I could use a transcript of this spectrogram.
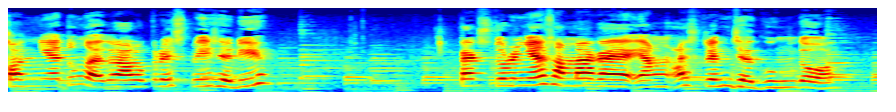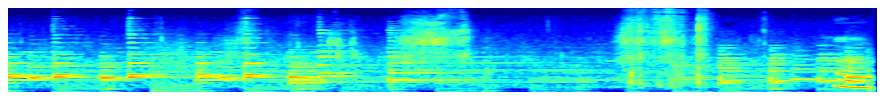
Konnya tuh nggak terlalu crispy jadi teksturnya sama kayak yang es krim jagung tuh. Hmm.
